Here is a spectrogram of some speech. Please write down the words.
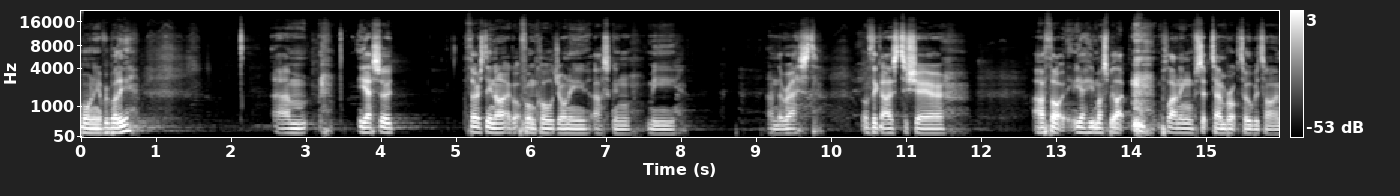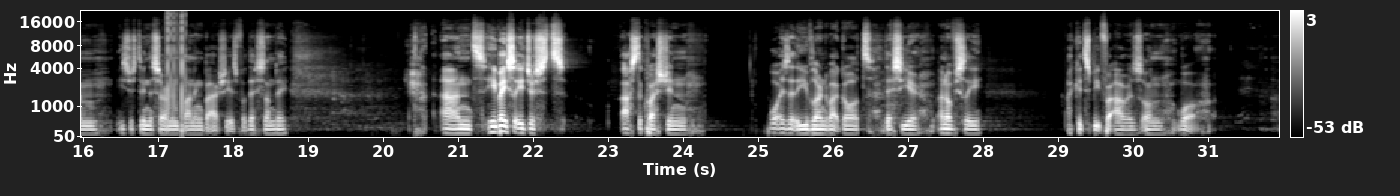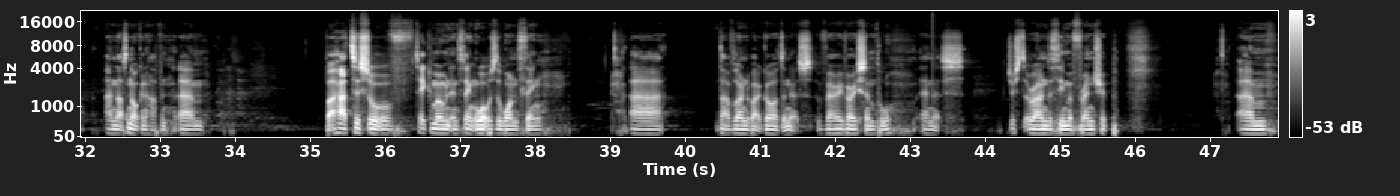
Morning, everybody. Um, yeah, so Thursday night I got a phone call, Johnny asking me and the rest of the guys to share. I thought, yeah, he must be like planning September, October time. He's just doing the sermon planning, but actually it's for this Sunday. And he basically just asked the question, What is it that you've learned about God this year? And obviously, I could speak for hours on what, and that's not going to happen. Um, but I had to sort of take a moment and think, what was the one thing uh, that I've learned about God? And it's very, very simple, and it's just around the theme of friendship. Um,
